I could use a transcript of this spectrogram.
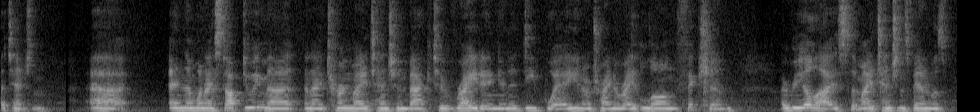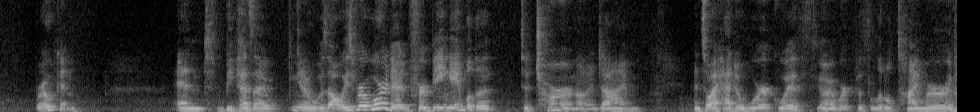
attention. Uh, and then when i stopped doing that and i turned my attention back to writing in a deep way you know trying to write long fiction i realized that my attention span was broken. And because i you know was always rewarded for being able to to turn on a dime. And so I had to work with, you know, I worked with a little timer and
